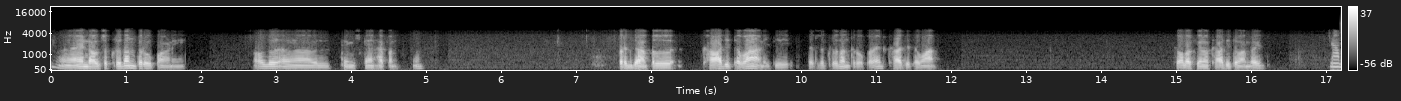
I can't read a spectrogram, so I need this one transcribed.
and also Krudanta Rupani, all the uh, things can happen. Yeah? For example, Khaditavan, iti, that is a Krudanta Rupa, right? Khaditavan. So all of you know Khaditavan, right? Yeah.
